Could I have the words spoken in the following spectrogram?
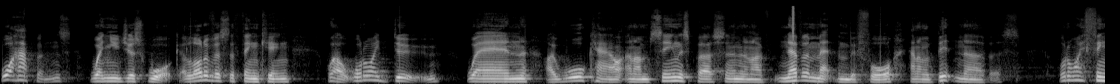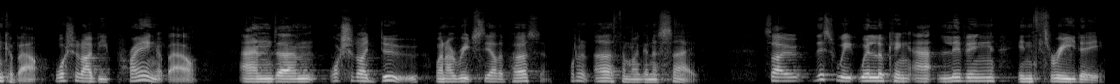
what happens when you just walk? A lot of us are thinking, well, what do I do when I walk out and I'm seeing this person and I've never met them before and I'm a bit nervous? What do I think about? What should I be praying about? And um, what should I do when I reach the other person? What on earth am I going to say? So, this week we're looking at living in 3D.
